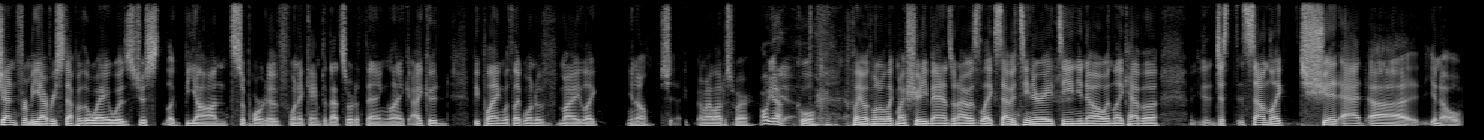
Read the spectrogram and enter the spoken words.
Jen for me every step of the way was just like beyond supportive when it came to that sort of thing. Like I could be playing with like one of my like you know, sh- am I allowed to swear? Oh yeah, yeah. cool. Playing with one of like my shitty bands when I was like 17 or 18, you know, and like have a just sound like shit at uh, you know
